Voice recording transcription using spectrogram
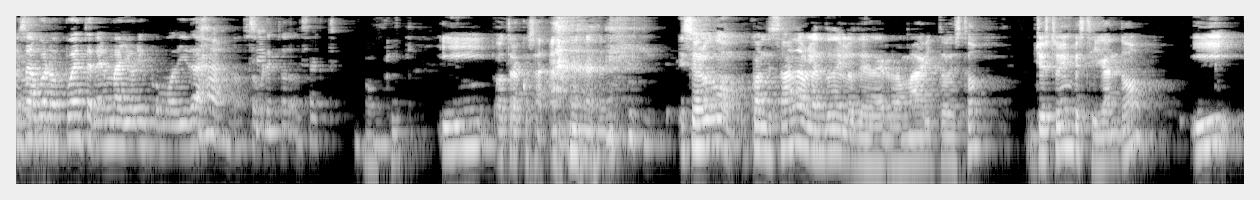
o sea, bueno, pueden tener mayor incomodidad, Sobre todo. Exacto. Y otra cosa, solo cuando estaban hablando de lo de derramar y todo esto, yo estoy investigando y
